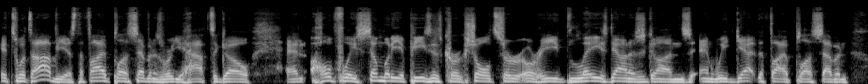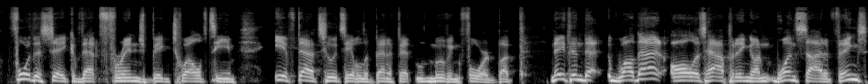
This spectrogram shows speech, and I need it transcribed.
it's what's obvious: the five plus seven is where you have to go, and hopefully somebody appeases Kirk Schulz or, or he lays down his guns, and we get the five plus seven for the sake of that fringe Big Twelve team, if that's who it's able to benefit moving forward. But Nathan, that while that all is happening on one side of things,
